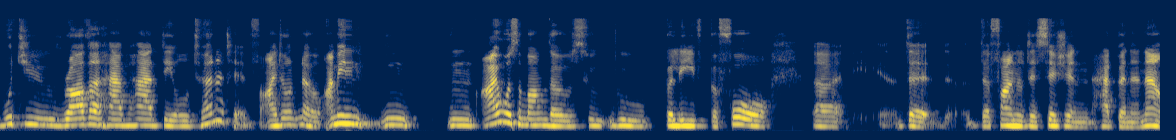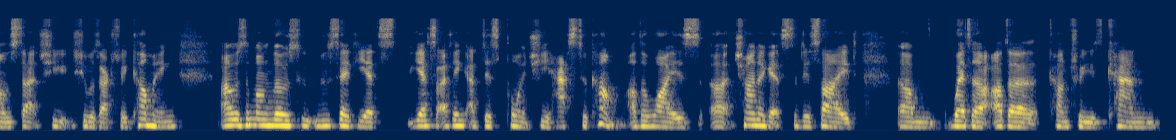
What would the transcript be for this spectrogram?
would you rather have had the alternative? I don't know. I mean, mm, mm, I was among those who who believed before uh, the the final decision had been announced that she she was actually coming. I was among those who, who said yes, yes. I think at this point she has to come. Otherwise, uh, China gets to decide um, whether other countries can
